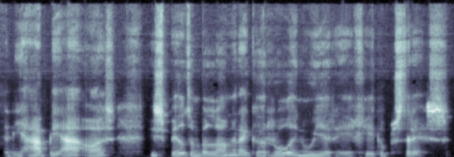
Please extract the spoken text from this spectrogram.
En die HPA-as die speelt een belangrijke rol in hoe je reageert op stress.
